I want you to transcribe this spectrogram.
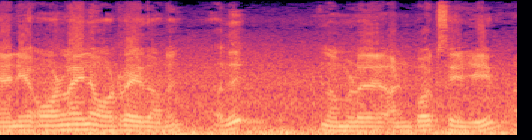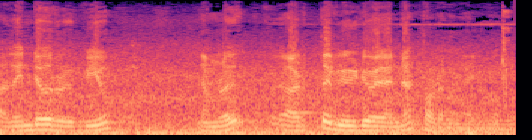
ഞാൻ ഓൺലൈനിൽ ഓർഡർ ചെയ്തതാണ്. അത് നമ്മൾ അൺബോക്സ് ചെയ്യും. അതിന്റെ ഒരു റിവ്യൂ നമ്മൾ അടുത്ത വീഡിയോയിൽ തന്നെ തുടങ്ങുന്നതായിരിക്കും.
